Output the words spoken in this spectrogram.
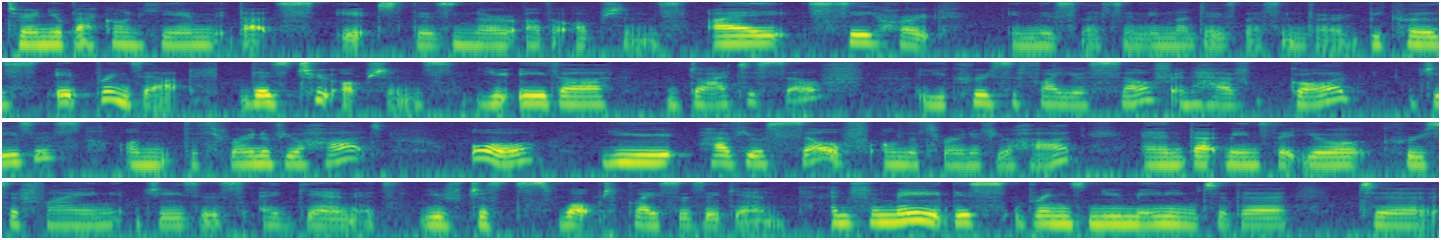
turn your back on Him, that's it. There's no other options. I see hope in this lesson, in Monday's lesson though, because it brings out there's two options. You either die to self, you crucify yourself and have God, Jesus, on the throne of your heart, or you have yourself on the throne of your heart, and that means that you're crucifying Jesus again. It's you've just swapped places again. And for me, this brings new meaning to the to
